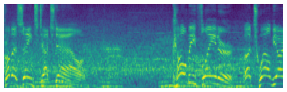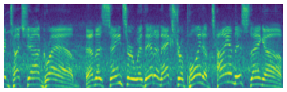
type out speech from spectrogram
for the Saints touchdown. Coby Fleener, a 12-yard touchdown grab. And the Saints are within an extra point of tying this thing up.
